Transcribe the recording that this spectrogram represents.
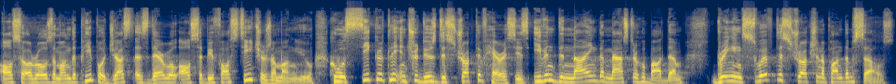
also arose among the people, just as there will also be false teachers among you, who will secretly introduce destructive heresies, even denying the master who bought them, bringing swift destruction upon themselves.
